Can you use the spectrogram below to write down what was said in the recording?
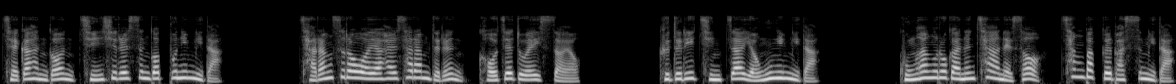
제가 한 건 진실을 쓴 것 뿐입니다. 자랑스러워야 할 사람들은 거제도에 있어요. 그들이 진짜 영웅입니다. 공항으로 가는 차 안에서 창밖을 봤습니다.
